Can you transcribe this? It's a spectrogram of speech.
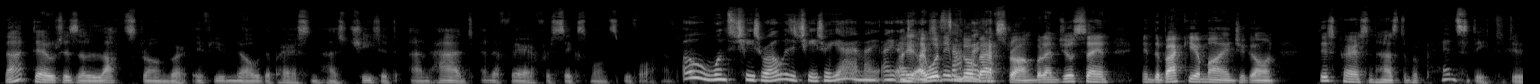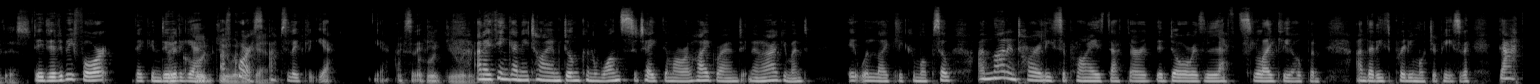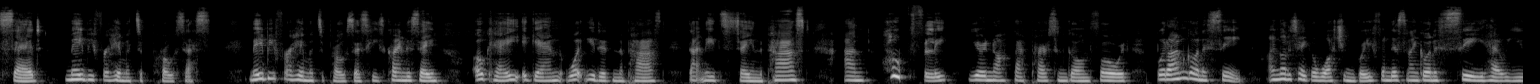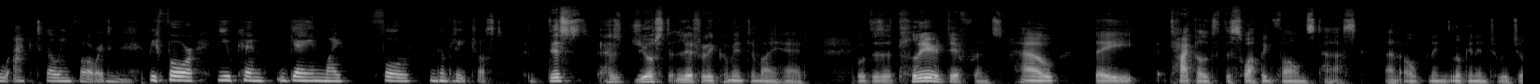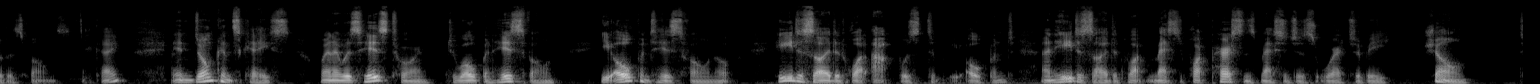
that doubt is a lot stronger if you know the person has cheated and had an affair for six months beforehand. Oh, once a cheater, always a cheater. Yeah, and I, I, I, I, I wouldn't even go by that strong, but I'm just saying, in the back of your mind, you're going, this person has the propensity to do this. They did it before. They can do They it again. do of it course, again. absolutely. Yeah, yeah, absolutely. Could do it And I think any time Duncan wants to take the moral high ground in an argument, it will likely come up. So I'm not entirely surprised that there, the door is left slightly open and that he's pretty much a piece of it. That said, maybe for him it's a process. Maybe for him it's a process. He's kind of saying, okay, again, what you did in the past, that needs to stay in the past. And hopefully you're not that person going forward. But I'm going to see. I'm going to take a watching brief on this and I'm going to see how you act going forward hmm. before you can gain my full and complete trust. This has just literally come into my head. But there's a clear difference how they tackled the swapping phones task and opening, looking into each other's phones. Okay. In Duncan's case, when it was his turn to open his phone, he opened his phone up. He decided what app was to be opened, and he decided what message, what person's messages were to be shown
